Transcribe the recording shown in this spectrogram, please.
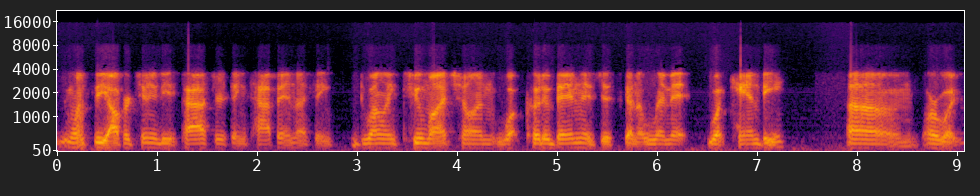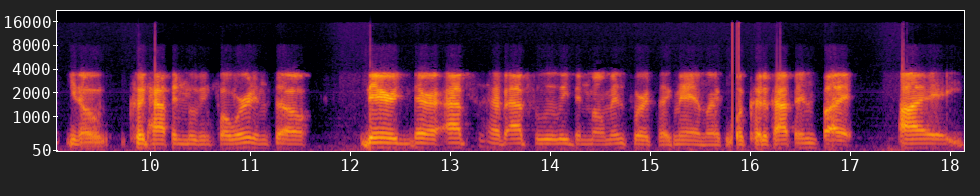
once the opportunities pass or things happen, I think dwelling too much on what could have been is just going to limit what can be, um, or what you know could happen moving forward. And so there there abs- have absolutely been moments where it's like, man, like what could have happened, but I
